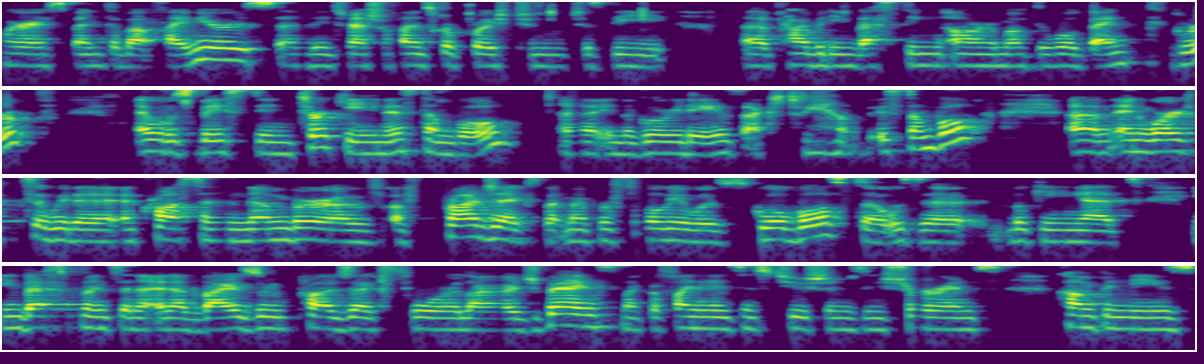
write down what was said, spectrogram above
where I spent about five years at the International Finance Corporation, which is the uh, private investing arm of the World Bank Group. I was based in Turkey, in Istanbul, uh, in the glory days actually of Istanbul, um, and worked with a, across a number of, of, projects. But my portfolio was global, so it was uh, looking at investments and an advisory project for large banks, microfinance institutions, insurance companies,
